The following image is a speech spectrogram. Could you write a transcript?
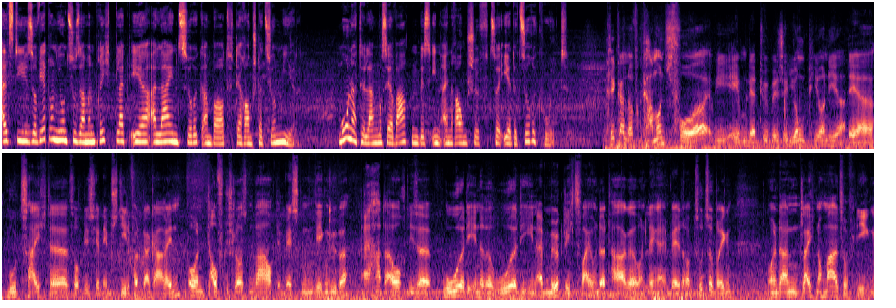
Als die Sowjetunion zusammenbricht, bleibt er allein zurück an Bord der Raumstation Mir. Monatelang muss er warten, bis ihn ein Raumschiff zur Erde zurückholt. Krikalow kam uns vor wie eben der typische Jungpionier, der Mut zeigte, so ein bisschen im Stil von Gagarin und aufgeschlossen war auch dem Westen gegenüber. Er hat auch diese Ruhe, die innere Ruhe, die ihn ermöglicht, 200 Tage und länger im Weltraum zuzubringen und dann gleich nochmal zu fliegen.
